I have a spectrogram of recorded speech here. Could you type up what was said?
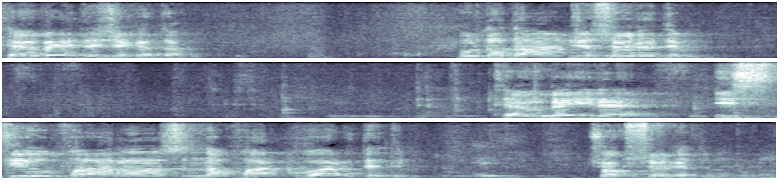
Tevbe edecek adam. Burada daha önce söyledim. Tevbe ile istiğfar arasında fark var dedim. Çok söyledim bunu.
